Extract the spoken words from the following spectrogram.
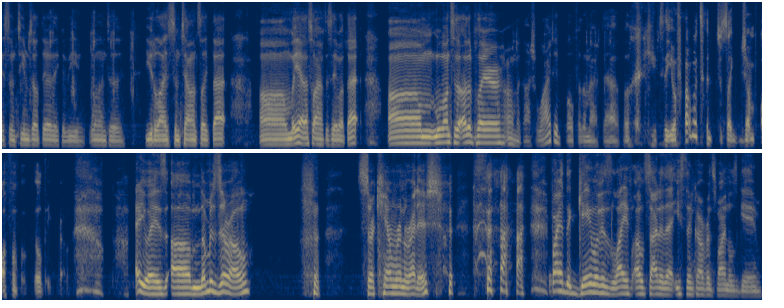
there's some teams out there they could be willing to utilize some talents like that. Um, but yeah, that's all I have to say about that. Um, move on to the other player. Oh my gosh, why did both of them have to have a game to the year? I'm about to just like jump off of a building, bro. Anyways, um, number zero, Sir Cameron Reddish. Probably had the game of his life outside of that Eastern Conference Finals game.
